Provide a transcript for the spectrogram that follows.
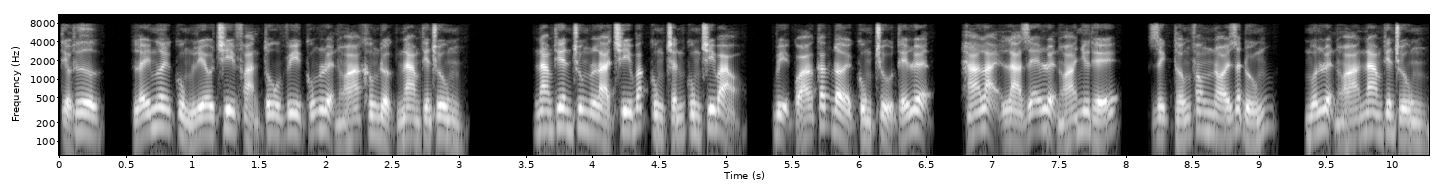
tiểu thư lấy ngươi cùng liêu chi phản tu vi cũng luyện hóa không được nam thiên trung. Nam thiên trung là chi bắc cung trấn cung chi bảo, bị quá các đời cùng chủ tế luyện, há lại là dễ luyện hóa như thế, dịch thống phong nói rất đúng, muốn luyện hóa nam thiên trung,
